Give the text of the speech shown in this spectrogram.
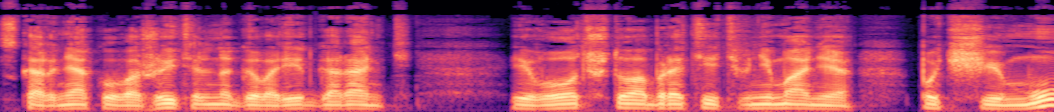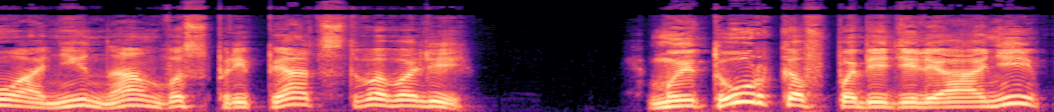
Скорняк уважительно говорит Гараньке. И вот что обратить внимание, почему они нам воспрепятствовали? Мы турков победили, а они...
